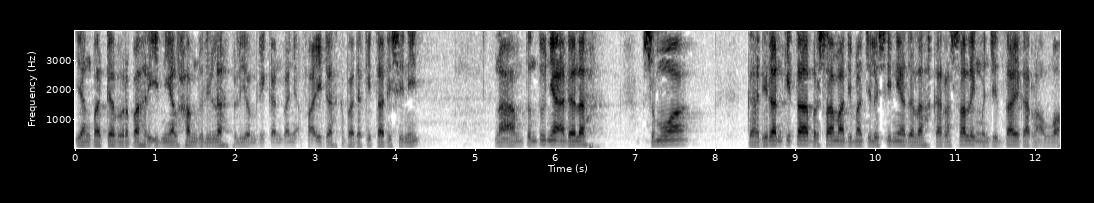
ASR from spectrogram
yang pada beberapa hari ini alhamdulillah beliau memberikan banyak faidah kepada kita di sini. Nah, tentunya adalah semua kehadiran kita bersama di majelis ini adalah karena saling mencintai karena Allah.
